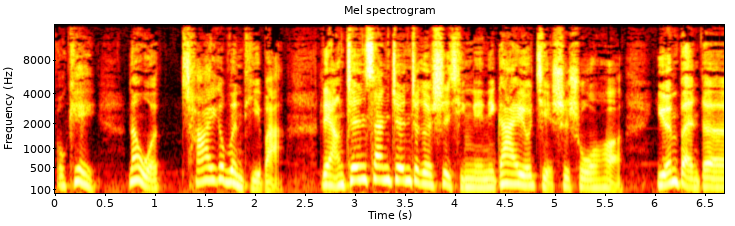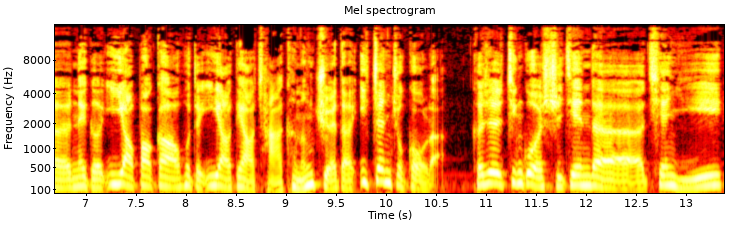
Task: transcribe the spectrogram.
OK，那我插一个问题吧，两针三针这个事情呢，你刚才有解释说哈，原本的那个医药报告或者医药调查可能觉得一针就够了。可是经过时间的迁移，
